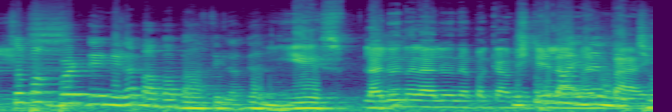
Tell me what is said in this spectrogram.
So pag birthday nila, bababa sila. Ganon? Yes. Lalo na lalo na pag kami Gusto kailangan ng tayo.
